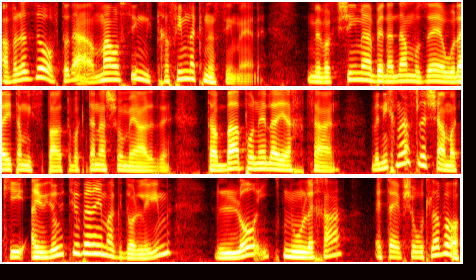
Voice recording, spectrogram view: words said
אבל עזוב, אתה יודע, מה עושים? נדחפים לכנסים האלה. מבקשים מהבן אדם הזה אולי את המספר, אתה בקטנה שומע על זה. אתה בא, פונה ליחצן, ונכנס לשם, כי היוטיוברים הגדולים, לא ייתנו לך את האפשרות לבוא.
